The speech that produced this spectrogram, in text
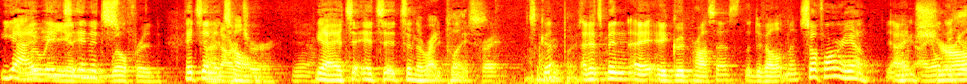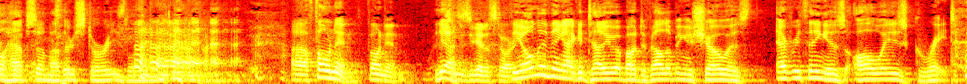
Yeah, Louie it's and in its Wilfred. It's in its Archer. home. Yeah. it's it's it's in the right place. Great. It's the right Good. place. And it's been a, a good process, the development. So far, yeah. Yeah, I- I'm I sure hear I'll have some other stories later. Uh, phone in, phone in. As Yes. soon as you get a story. The only thing I can tell you about developing a show is everything is always great.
